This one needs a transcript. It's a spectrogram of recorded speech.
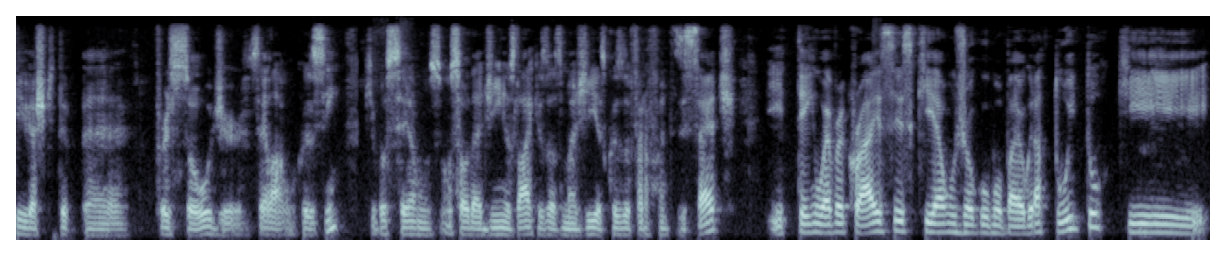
VII, acho que é, First Soldier, sei lá, alguma coisa assim. Que você é uns, uns soldadinhos lá que usam as magias, coisas do Final Fantasy VII. E tem o Ever Crisis, que é um jogo mobile gratuito que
